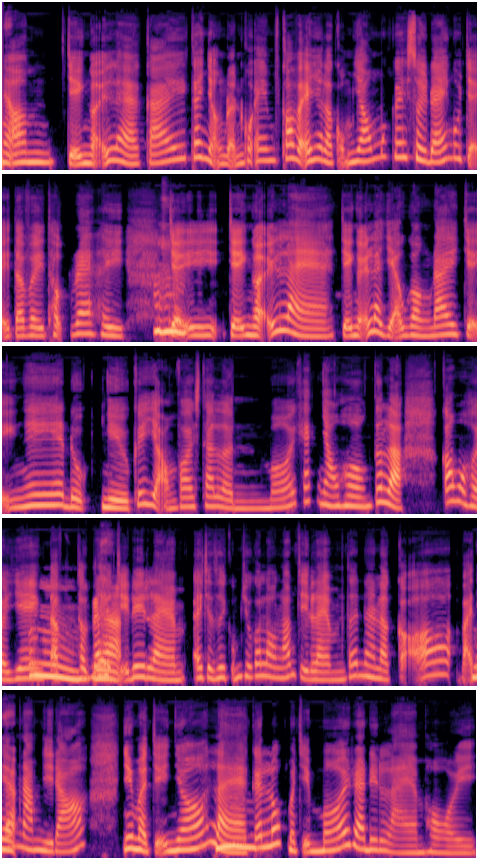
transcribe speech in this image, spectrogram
Dạ. Ờm, chị nghĩ là cái cái nhận định của em có vẻ như là cũng giống cái suy đoán của chị, tại vì thực ra thì chị chị nghĩ là chị nghĩ là dạo gần đây chị nghe được nhiều cái giọng voice talent mới khác nhau hơn. Tức là có một thời gian tại Ừm, thực ra thì dạ. chị đi làm agency cũng chưa có lâu lắm, chị làm tới nay là cỡ 7, Dạ. 8 năm gì đó. Nhưng mà chị nhớ là Ừm. cái lúc mà chị mới ra đi làm hồi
